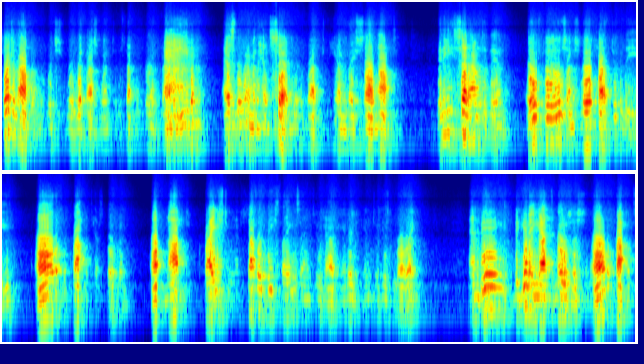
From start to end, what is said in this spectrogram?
Certain of them which were with us went to the sepulchre and found it even as the women had said, but him they saw not. Then he said unto them, O fools and slow of heart to believe all that the prophet hath spoken, ought not Christ to have suffered these things and to have entered into his glory? And being beginning at Moses and all the prophets,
